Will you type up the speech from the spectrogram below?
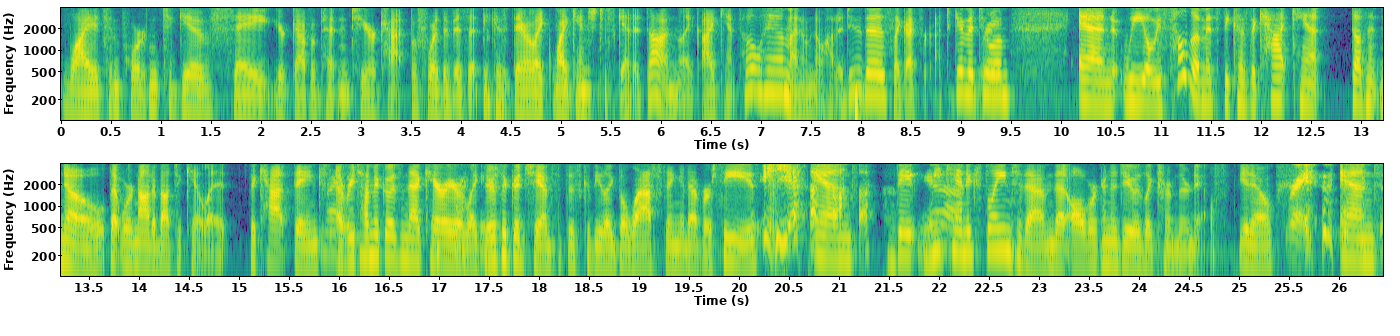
why it's important to give, say, your gabapentin to your cat before the visit because mm-hmm. they're like, why can't you just get it done? Like, I can't pill him. I don't know how to do this. Like, I forgot to give it to right. him. And we always tell them it's because the cat can't, doesn't know that we're not about to kill it the cat thinks right. every time it goes in that carrier right. like there's a good chance that this could be like the last thing it ever sees yeah and they yeah. we can't explain to them that all we're going to do is like trim their nails you know right and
